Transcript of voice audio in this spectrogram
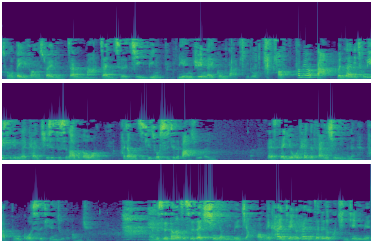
从北方率领战马、战车、骑兵联军来攻打提罗。好，他们要打。本来你从历史里面来看，其实只是拿布高王，他想着自己做世界的霸主而已。但是在犹太的反省里面呢，他不过是天主的工具。啊，就是当然这是在信仰里面讲话，我们可以看见犹太人在那个情境里面，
